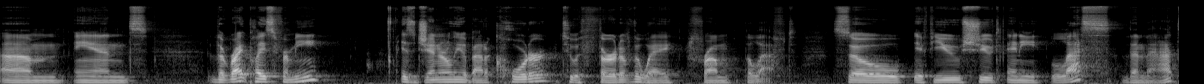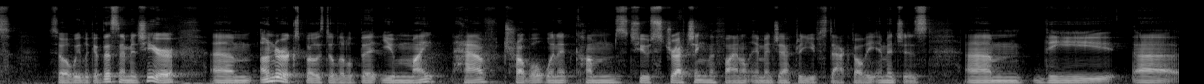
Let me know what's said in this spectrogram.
Um, and the right place for me is generally about a quarter to a third of the way from the left. So if you shoot any less than that, so if we look at this image here, um, underexposed a little bit, you might have trouble when it comes to stretching the final image after you've stacked all the images. Um, the uh,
